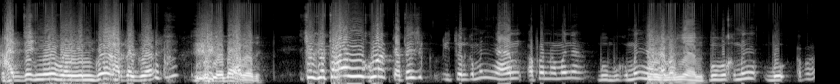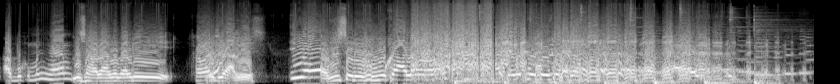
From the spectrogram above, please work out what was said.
anjing lu bohongin gue kata gue Lu nggak tahu berarti. Juga tahu gue katanya sih itu kemenyan. Apa namanya? Bumbu kemenyan. Kemenyan. bumbu kemenyan. Bu apa? Abu kemenyan. Lu salah lu kali. Salahnya? Lu di alis. Iya Habis seluruh muka lo.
